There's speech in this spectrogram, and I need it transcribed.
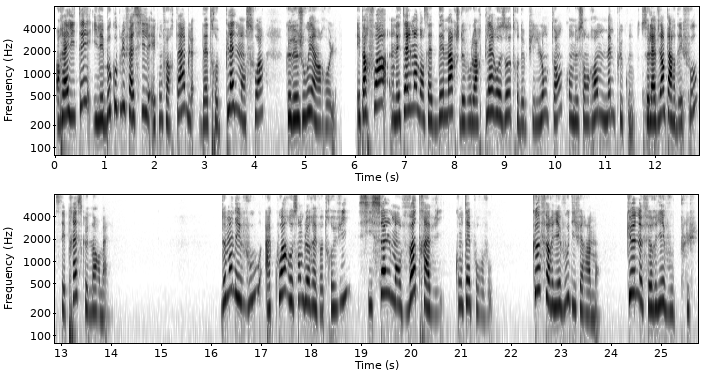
En réalité, il est beaucoup plus facile et confortable d'être pleinement soi que de jouer un rôle. Et parfois, on est tellement dans cette démarche de vouloir plaire aux autres depuis longtemps qu'on ne s'en rend même plus compte. Cela vient par défaut, c'est presque normal. Demandez-vous à quoi ressemblerait votre vie si seulement votre avis comptait pour vous. Que feriez-vous différemment? Que ne feriez-vous plus?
